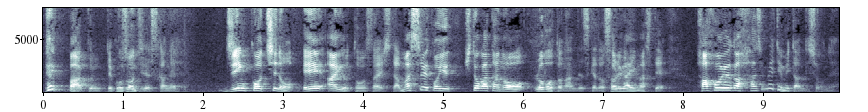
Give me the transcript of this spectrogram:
ペッパー君ってご存知ですかね？人工知能 AI を搭載した真っ白いこういう人型のロボットなんですけどそれがいまして母親が初めて見たんでしょうね。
